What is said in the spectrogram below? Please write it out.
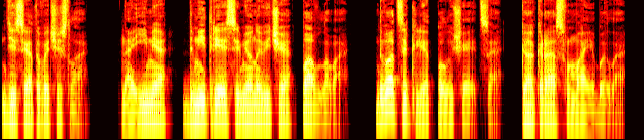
10 числа. На имя Дмитрия Семеновича Павлова. 20 лет получается. Как раз в мае было.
